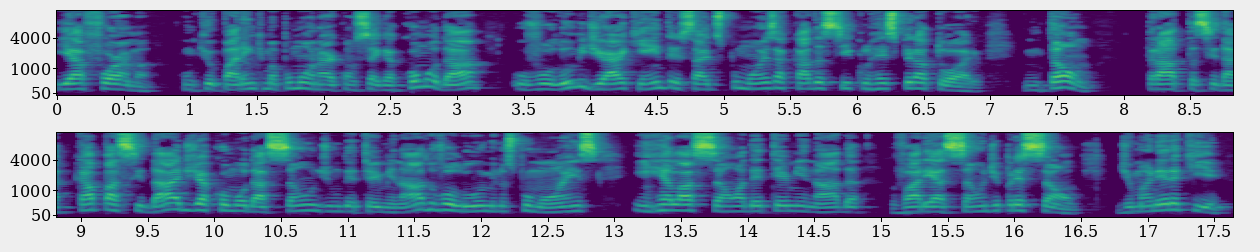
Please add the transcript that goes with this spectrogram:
e é a forma com que o parênquima pulmonar consegue acomodar o volume de ar que entra e sai dos pulmões a cada ciclo respiratório. Então, trata-se da capacidade de acomodação de um determinado volume nos pulmões em relação a determinada variação de pressão, de maneira que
